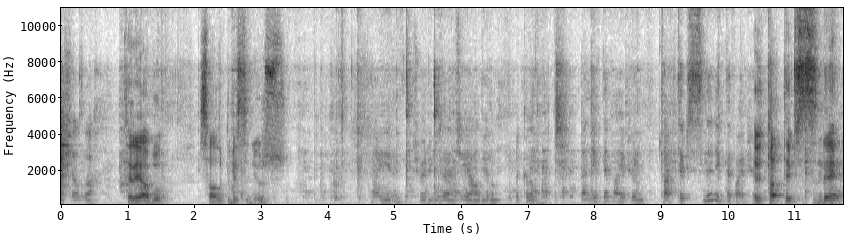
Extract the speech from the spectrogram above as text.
İnşallah. Tereyağı bu. Sağlıklı besleniyoruz. Her yerini şöyle güzelce yağlayalım. Bakalım. Ben de ilk defa yapıyorum. Tart tepsisinde de ilk defa yapıyorum. Evet, tat tepsisinde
